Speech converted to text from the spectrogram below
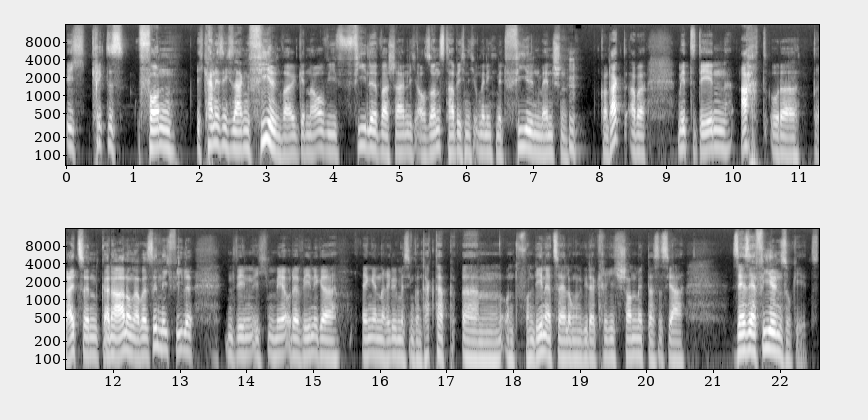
ich kriege das von ich kann jetzt nicht sagen vielen, weil genau wie viele wahrscheinlich auch sonst habe ich nicht unbedingt mit vielen Menschen hm. Kontakt, aber mit den acht oder 13, keine Ahnung, aber es sind nicht viele, mit denen ich mehr oder weniger engen, regelmäßigen Kontakt habe. Ähm, und von den Erzählungen wieder kriege ich schon mit, dass es ja sehr, sehr vielen so geht.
